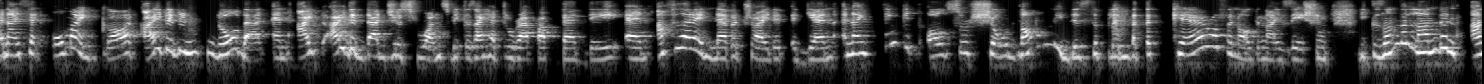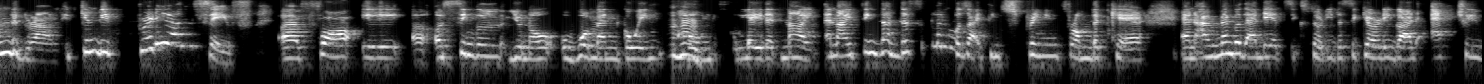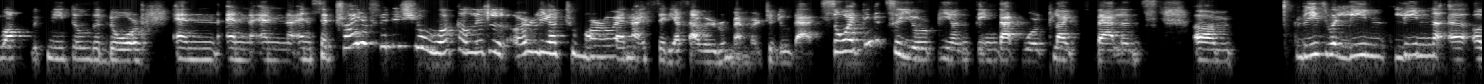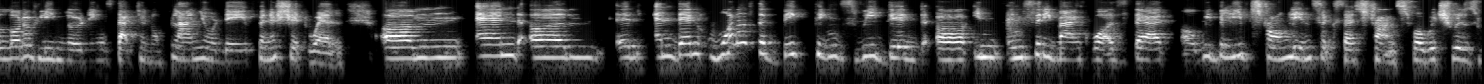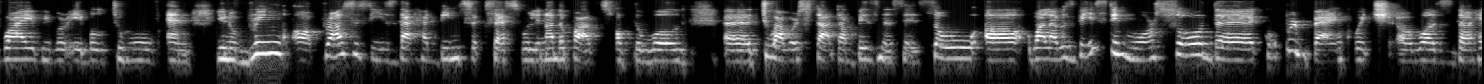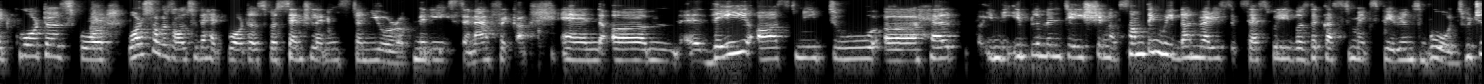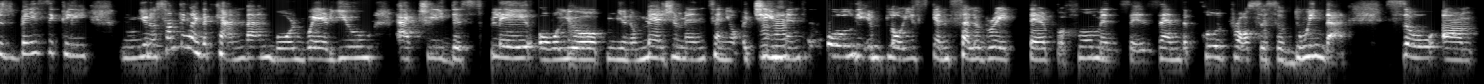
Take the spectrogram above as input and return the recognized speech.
And I said, Oh my God, I didn't know that. And I, I did that just once because I had to wrap up that day. And after that, I never tried it again. And I think it also showed not only discipline, but the care of an organization. Because on the London Underground, it can be pretty unsafe uh, for a, a single you know woman going mm-hmm. home late at night. And i think that discipline was i think springing from the care. And i remember that day at 6.30 the security guard actually walked with me till the door and and and and said try to finish your work a little earlier tomorrow. And i said yes i will remember to do that. So i think it's a european thing that work life balance um, these were lean lean uh, a lot of lean learnings that you know plan your day finish it well. Um, and, um, and and then one of the big things we did uh, in in citibank was that uh, we believed strongly in success transfer which was why we were able to move and you know bring processes that had been successful in other parts of the world uh, to our startup businesses. So uh, while i was based in warsaw the corporate bank Bank, which uh, was the headquarters for Warsaw, was also the headquarters for Central and Eastern Europe, Middle East, and Africa. And um, they asked me to uh, help in the implementation of something we'd done very successfully was the customer experience boards, which is basically, you know, something like the Kanban board where you actually display all your, you know, measurements and your mm-hmm. achievements. Mm-hmm. All the employees can celebrate their performances and the whole process of doing that. So um,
